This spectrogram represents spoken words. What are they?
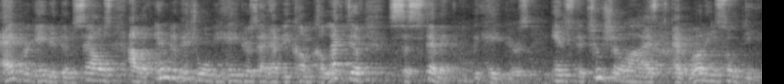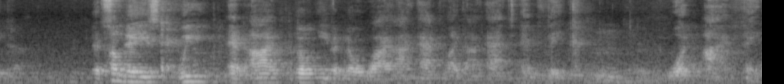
aggregated themselves out of individual behaviors that have become collective, systemic behaviors, institutionalized and running so deep that some days we and I don't even know why I act like I act and think what I think.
